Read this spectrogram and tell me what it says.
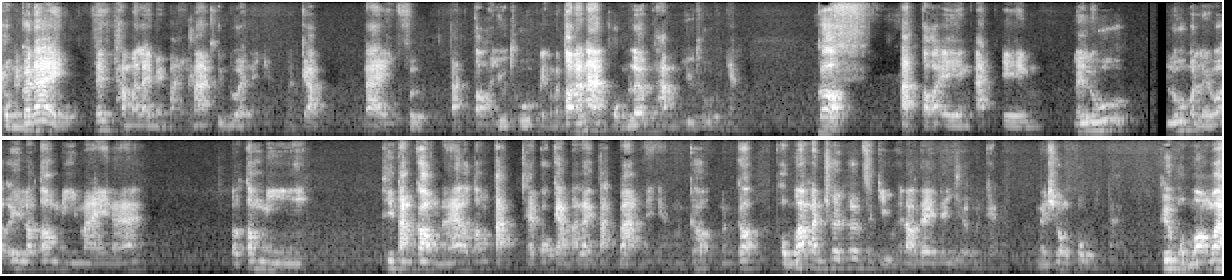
ผมก็ได้ได้ทำอะไรใหม่ ๆ มากขึ้นด้วยอะไรเงี้ย เหมือนกับได้ฝึกตัดต่อ YouTube อะไรเงี้ยตอนนั้นน่ะผมเริ่มทำ YouTube เงี้ย ก็ตัดต่อเองอัดเองเลยรู้รู้หมดเลยว่า เอ้ย เราต้องมีไมค์นะ เราต้องมีที่ตั้งกล้องนะ เราต้องตัดใช้โปรแกรมอะไรตัดบ้างอะไรเงี้ย มันก็มันก็ผมว่ามันช่วยเพิ่มสกิลให้เราได้ได้เยอะเหมือนกัน ในช่วงโควิดนะคือผมมองว่า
